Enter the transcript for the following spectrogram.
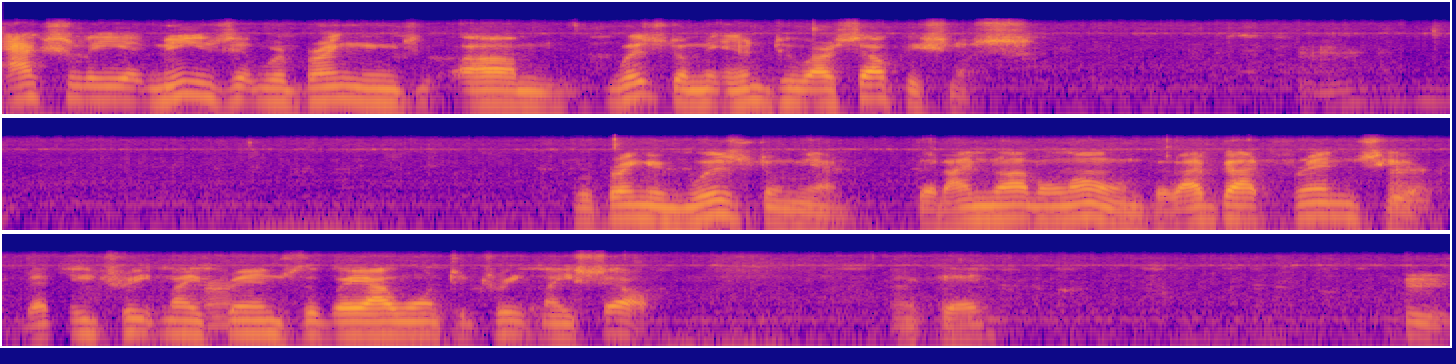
actually it means that we're bringing um, wisdom into our selfishness we're bringing wisdom in that i'm not alone that i've got friends here let me treat my friends the way i want to treat myself okay Hmm.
